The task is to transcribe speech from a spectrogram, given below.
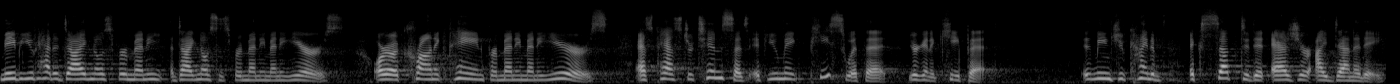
Maybe you've had a, diagnosis for many, diagnosis for many, many years, or a chronic pain for many, many years. As Pastor Tim says, if you make peace with it, you're going to keep it. It means you kind of accepted it as your identity.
